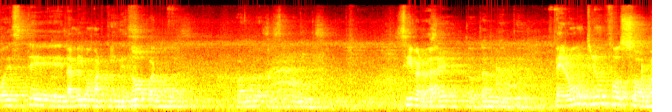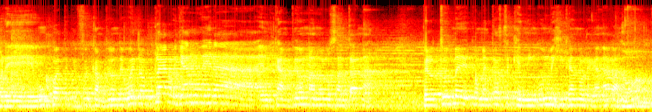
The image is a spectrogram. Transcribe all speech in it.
o este, el amigo Martínez? No, Juanolas. Juanolas es más. Sí, ¿verdad? Sí, totalmente. Pero un triunfo sobre un cuate que fue campeón de bueno, claro, ya no era el campeón Manolo Santana, pero tú me comentaste que ningún mexicano le ganaba. No,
